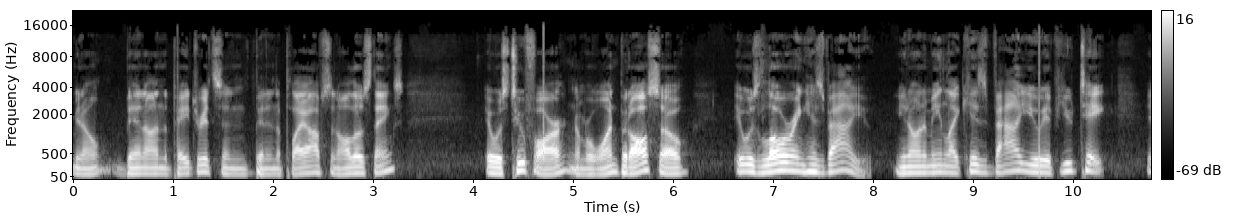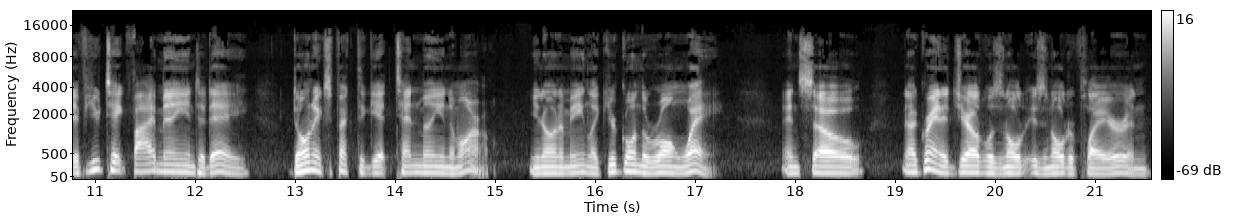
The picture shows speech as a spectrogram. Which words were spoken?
you know, been on the Patriots and been in the playoffs and all those things, it was too far. Number one, but also it was lowering his value. You know what I mean? Like his value, if you take if you take five million today, don't expect to get ten million tomorrow. You know what I mean? Like you're going the wrong way. And so now, granted, Gerald was an old is an older player, and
